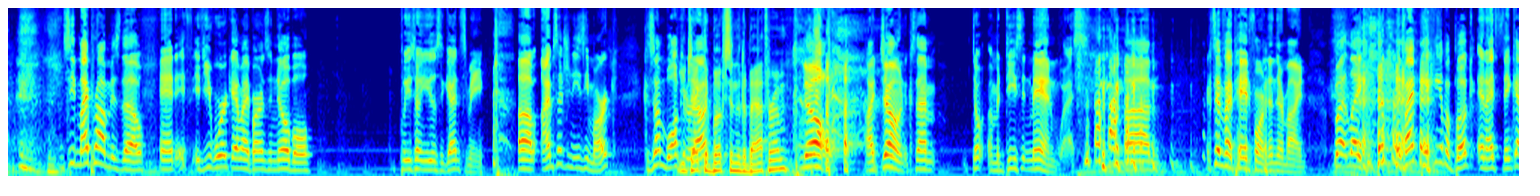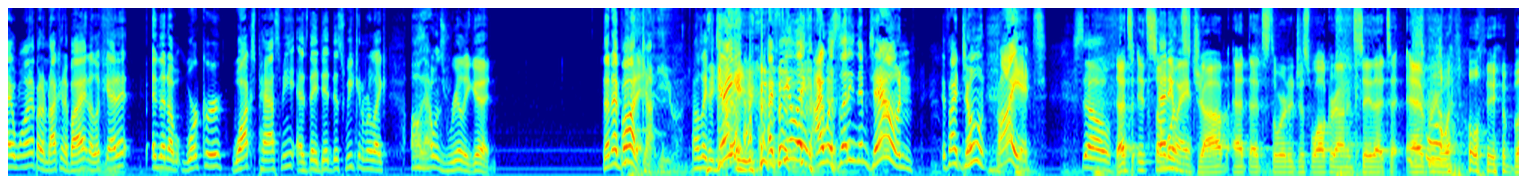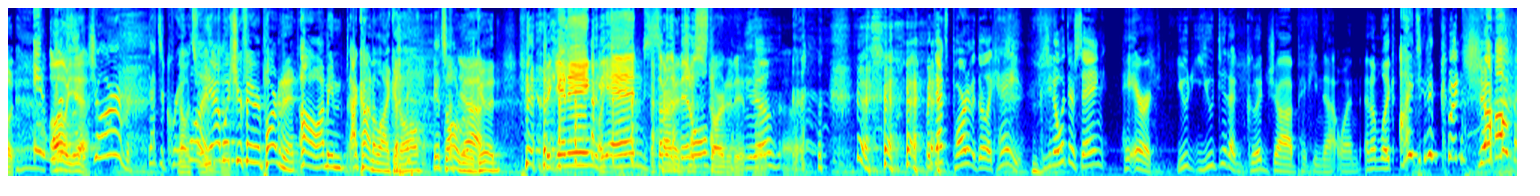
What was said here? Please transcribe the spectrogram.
see, my problem is though, and if, if you work at my Barnes and Noble, please don't use this against me. Um, I'm such an easy mark because I'm walking You take around. the books into the bathroom. No, I don't because I'm don't I'm a decent man, Wes. Um, except if I paid for them, then they're mine. But like, if I'm picking up a book and I think I want it, but I'm not going to buy it, and I look at it, and then a worker walks past me as they did this week, and we're like, "Oh, that one's really good." Then I bought it. Got you. I was like, They "Dang got it!" you. I feel like I was letting them down if I don't buy it. So That's it's someone's Anyway. job at that store to just walk around and say that to everyone holding a book. it works oh like yeah, a charm. That's a great No, one. really Yeah, what's your favorite part in it? Oh, I mean, I kind of like it all. It's all really good. Beginning, the end, some of the middle. just started it. you but, know? uh, But that's part of it. They're like, hey, because you know what they're saying? Hey, Eric, you you did a good job picking that one, and I'm like, I did a good job.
